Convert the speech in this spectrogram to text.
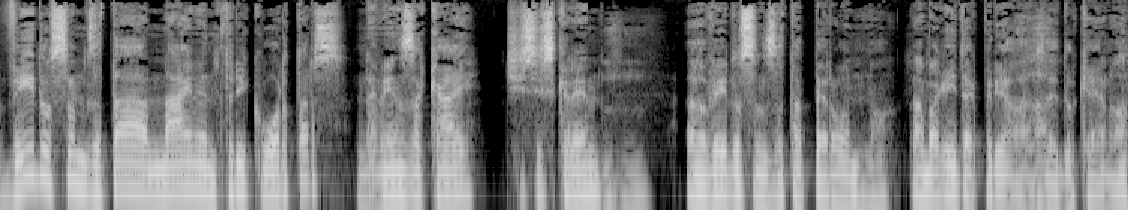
vedel sem za ta 9 and 3 quarters, ne vem zakaj, če si iskren. Uh -huh. Uh, vedel sem za ta peron, no. ampak itak prijava zdaj dokaj. No,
